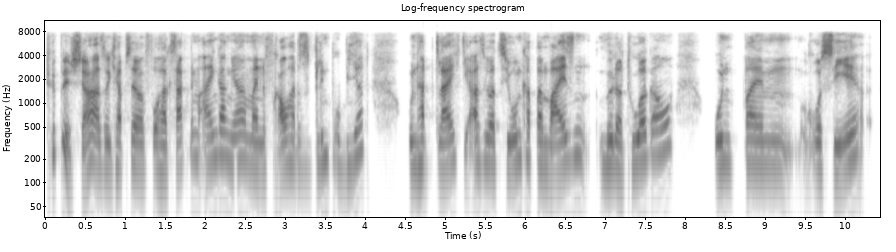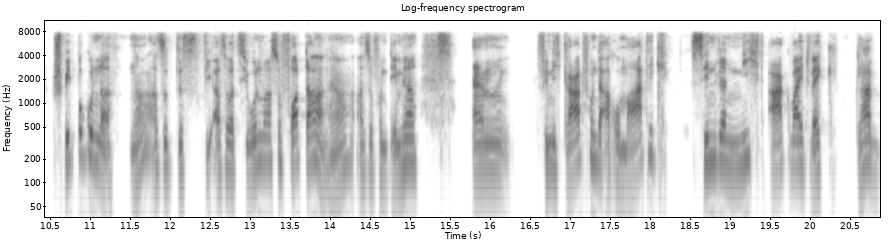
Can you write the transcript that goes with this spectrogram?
typisch. Ja, also ich habe es ja vorher gesagt im Eingang. Ja, meine Frau hat es blind probiert und hat gleich die Assoziation gehabt beim Weißen Müller-Thurgau und beim Rosé Spätburgunder. Ne? Also das, die Assoziation war sofort da. Ja? Also von dem her ähm, finde ich gerade von der Aromatik sind wir nicht arg weit weg. Klar,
